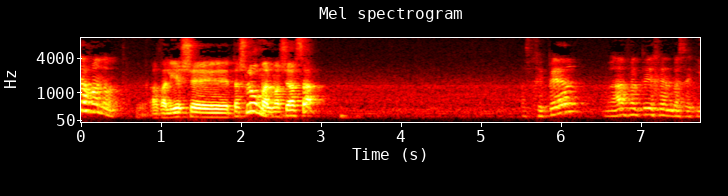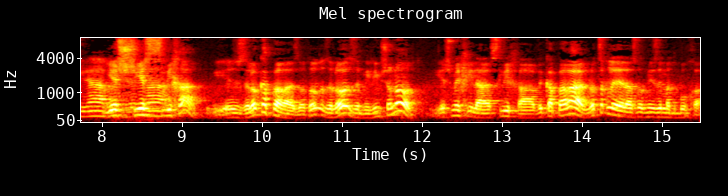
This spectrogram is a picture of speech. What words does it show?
הבנות. אבל יש אה, תשלום על מה שעשה. אז כיפר, ואף על פי כן בסקילה... יש, יש סליחה, זה לא כפרה, זה, אותו, זה לא, זה מילים שונות. יש מחילה, סליחה וכפרה, לא צריך לעשות מזה מטבוחה.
